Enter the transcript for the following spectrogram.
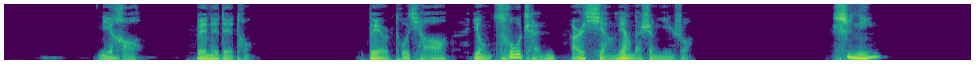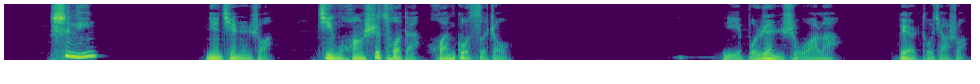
“你好，贝内德托。”贝尔图乔用粗沉而响亮的声音说。“是您？是您？”年轻人说，惊慌失措的环顾四周。“你不认识我了。”贝尔图乔说，“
